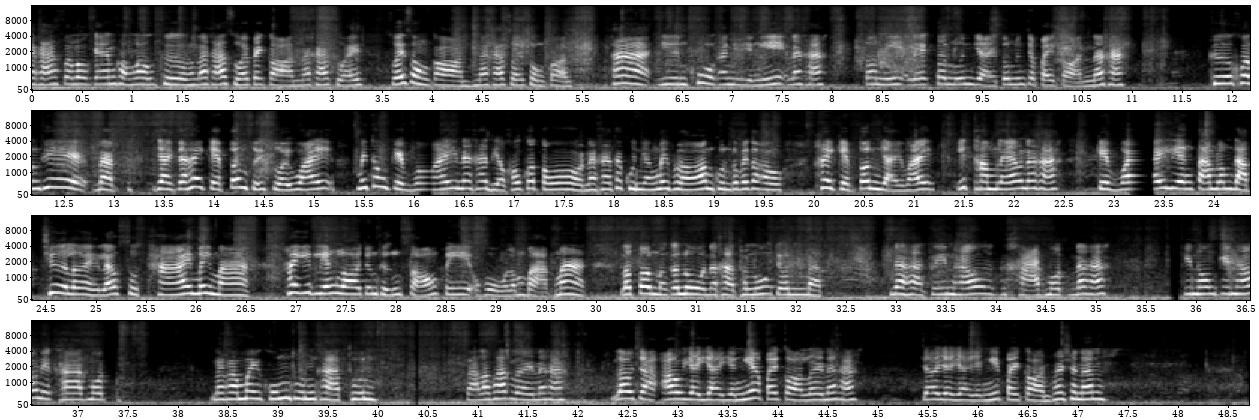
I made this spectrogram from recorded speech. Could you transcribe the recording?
นะคะสโลแกนของเราคือนะคะ สวยไปก่อนนะคะ สวยสวยส่งก่อนนะคะ สวยส่งก่อน ถ้ายืนคู่กันอยู่อย่างนี้นะคะ ต้นนี้เล็กต้นนู้นใหญ่ต้นนู้นจะไปก่อนนะคะ คือคนที่แบบ อยากจะให้เก็บต้นสวยๆไว้ ไม่ต้องเก็บไว้นะคะ เดี๋ยวเขาก็โตนะคะ ถ้าคุณยังไม่พร้อม คุณก็ไม่ต้องเอาให้เก็บต้นใหญ่ไว้ อิททำแล้วนะคะ เก็บไว้เรียงตามลำดับชื่อเลย แล้วสุดท้ายไม่มา ให้อิทเลี้ยงรอจนถึงสองปีโอ้โหลำบากมาก แล้วต้นมันก็นูนนะคะ ทะลุจนแบบนะคะกรีนเฮาส์ขาดหมดนะคะ กินฮงกินเฮาส์เนี่ยขาดหมดนะคะ ไม่คุ้มทุนขาดทุนสารพัดเลยนะคะ เราจะเอาใหญ่ ๆ อย่างเงี้ยไปก่อนเลยนะคะจะเอาใหญ่ ๆ อย่างนี้ไปก่อน เพราะฉะนั้น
